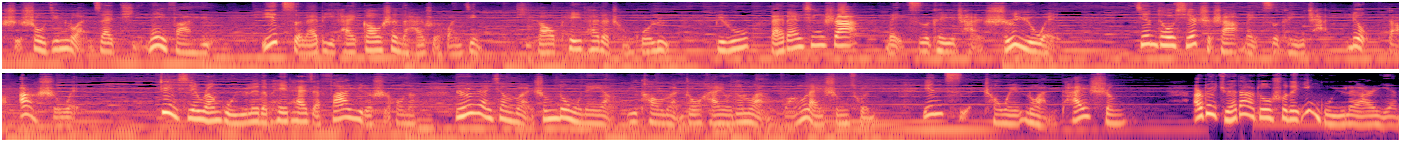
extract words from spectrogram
使受精卵在体内发育，以此来避开高渗的海水环境，提高胚胎的成活率。比如，白斑星鲨每次可以产十余尾，尖头斜齿鲨每次可以产六到二十尾。这些软骨鱼类的胚胎在发育的时候呢，仍然像卵生动物那样依靠卵中含有的卵黄来生存，因此称为卵胎生。而对绝大多数的硬骨鱼类而言，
